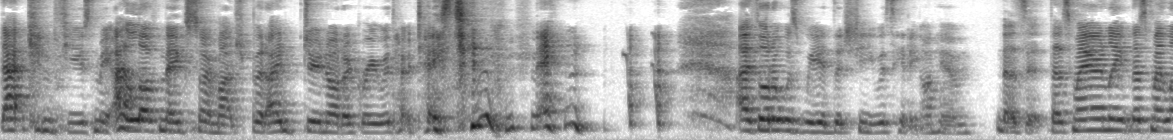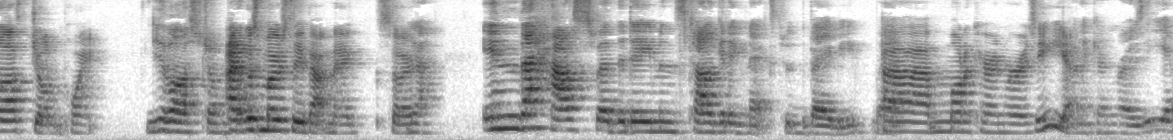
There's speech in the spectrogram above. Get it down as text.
That confused me. I love Meg so much, but I do not agree with her taste in men. I thought it was weird that she was hitting on him. That's it. That's my only. That's my last John point, Your last John. and it was mostly about Meg. So Yeah. In the house where the demon's targeting next with the baby. Right? Uh, Monica and Rosie, yeah. Monica and Rosie, yeah.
